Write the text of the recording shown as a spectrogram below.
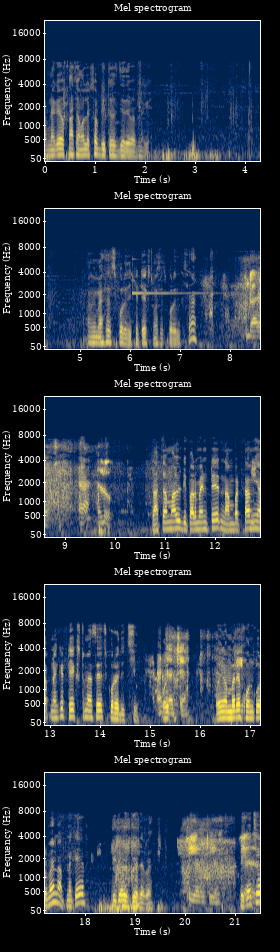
আপনাকে কাঁচামালের সব ডিটেলস দিয়ে দেবে আপনাকে। আমি মেসেজ করে দিচ্ছি টেক্সট মেসেজ করে দিচ্ছি হ্যাঁ? হ্যাঁ হ্যালো কাঁচামাল ডিপার্টমেন্টের নাম্বারটা আমি আপনাকে টেক্সট মেসেজ করে দিচ্ছি। আচ্ছা আচ্ছা। ওই নম্বরে ফোন করবেন আপনাকে ডিটেলস দিয়ে দেবে। ঠিক আছে ঠিক আছে। ঠিক আছে?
